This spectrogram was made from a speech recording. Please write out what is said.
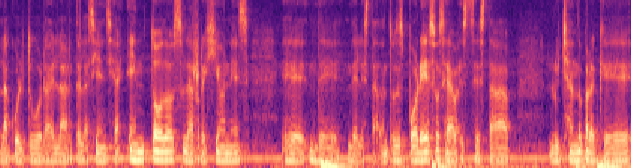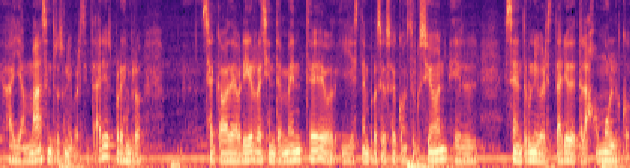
la cultura, el arte, la ciencia en todas las regiones eh, del Estado. Entonces, por eso se, se está luchando para que haya más centros universitarios. Por ejemplo, se acaba de abrir recientemente y está en proceso de construcción el Centro Universitario de Tlajomulco.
